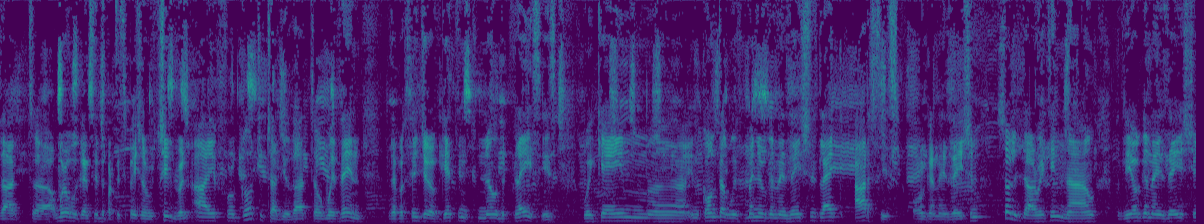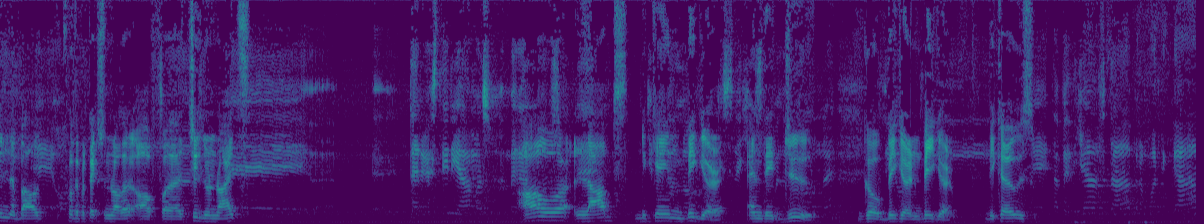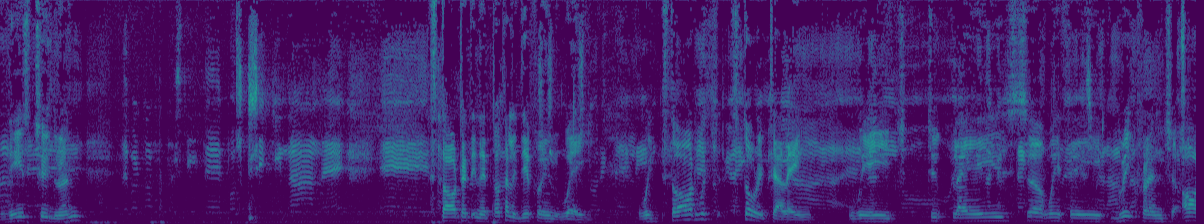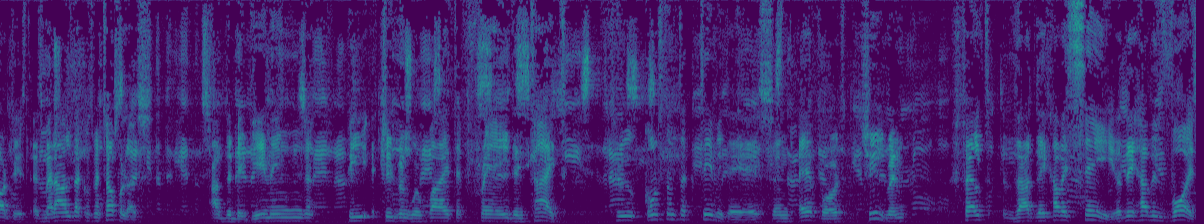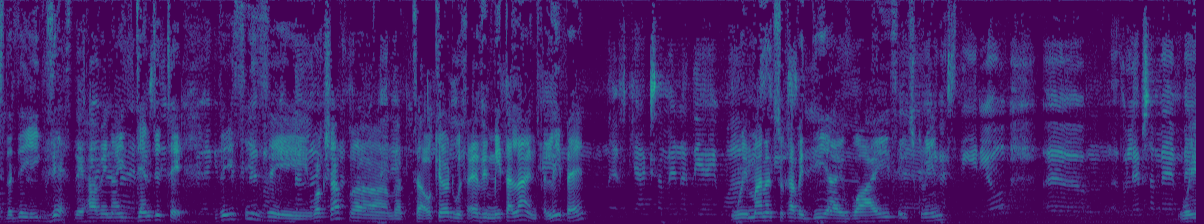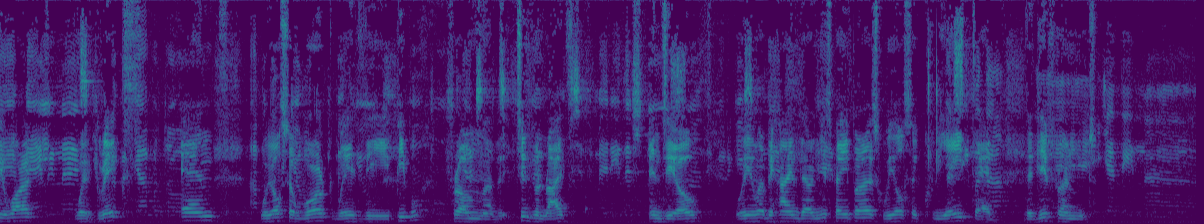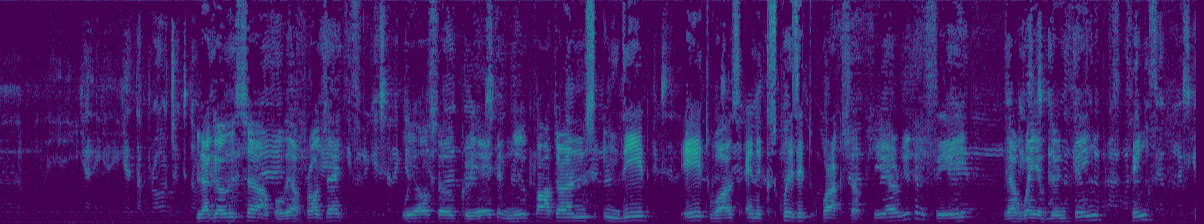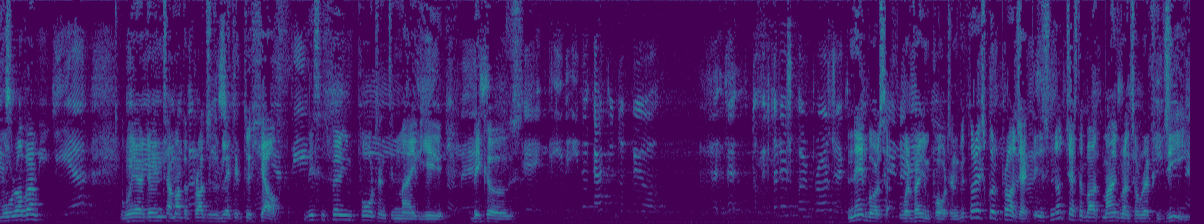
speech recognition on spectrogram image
that uh, where we can see the participation of children, I forgot to tell you that uh, within the procedure of getting to know the places, we came uh, in contact with many organizations like ARSIS organization, Solidarity Now, the organization about for the protection rather of uh, children rights. Our labs became bigger, and they do go bigger and bigger because these children started in a totally different way. We start with storytelling, which took place uh, with a Greek French artist, Esmeralda Kosmatopoulos. At the beginning, children were quite afraid and tight. Through constant activities and effort, children felt that they have a say, that they have a voice, that they exist, they have an identity. This is a workshop uh, that uh, occurred with Evi Mitala and Felipe. We managed to have a DIY silk screen. We worked with Greeks and we also worked with the people from uh, the Children Rights NGO we were behind their newspapers. We also created the different logos for their projects. We also created new patterns. Indeed, it was an exquisite workshop here. You can see their way of doing thing, things. Moreover, we are doing some other projects related to health. This is very important in my view because neighbors were very important. Victoria Square project is not just about migrants or refugees.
